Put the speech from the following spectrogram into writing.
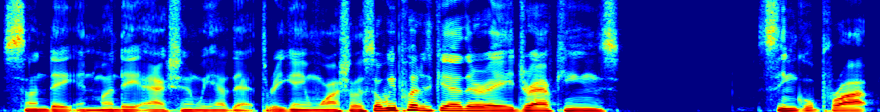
Sunday and Monday action. We have that three game watch list. So we put together a DraftKings single prop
